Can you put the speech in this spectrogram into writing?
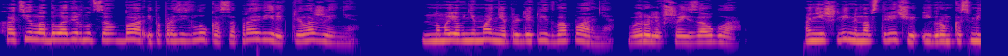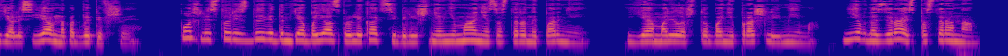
Хотела было вернуться в бар и попросить Лукаса проверить приложение. Но мое внимание привлекли два парня, вырулившие из-за угла. Они шли мне навстречу и громко смеялись, явно подвыпившие. После истории с Дэвидом я боялась привлекать к себе лишнее внимание со стороны парней. Я молилась, чтобы они прошли мимо, нервно озираясь по сторонам.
